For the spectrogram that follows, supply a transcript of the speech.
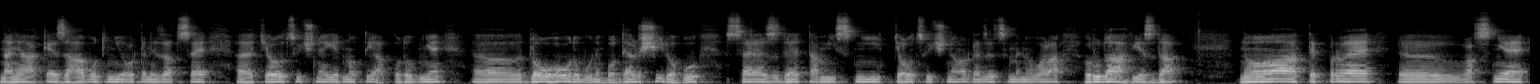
na nějaké závodní organizace, eh, tělocvičné jednoty a podobně. Eh, dlouhou dobu nebo delší dobu se zde ta místní tělocvičná organizace jmenovala Rudá hvězda. No a teprve vlastně,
